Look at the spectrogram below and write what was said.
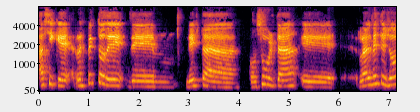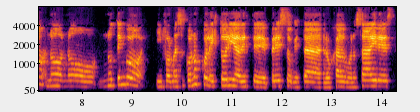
Así que respecto de, de esta consulta, realmente yo no, no, no tengo información, conozco la historia de este preso que está alojado en Buenos Aires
